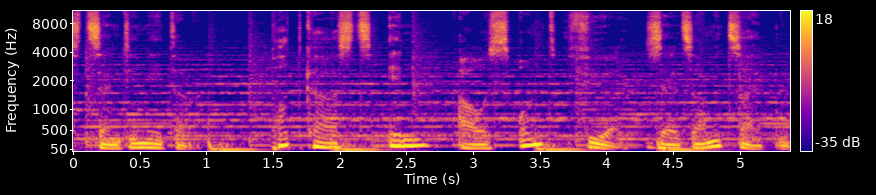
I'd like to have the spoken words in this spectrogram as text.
Zentimeter. Podcasts in, aus und für seltsame Zeiten.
